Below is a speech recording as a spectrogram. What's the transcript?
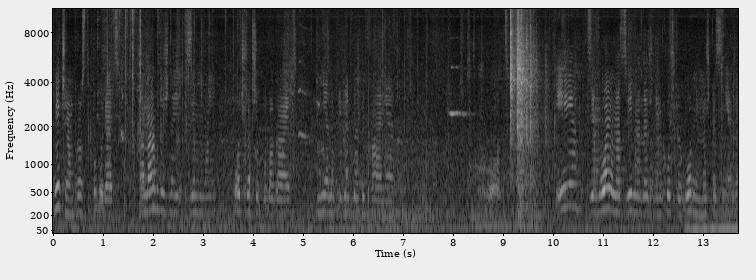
вечером просто погулять на набережной зимой. Очень хорошо помогает мне, например, для дыхания. Вот. И зимой у нас видно даже на верхушках гор немножко снега.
